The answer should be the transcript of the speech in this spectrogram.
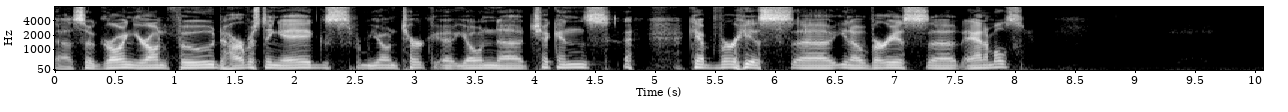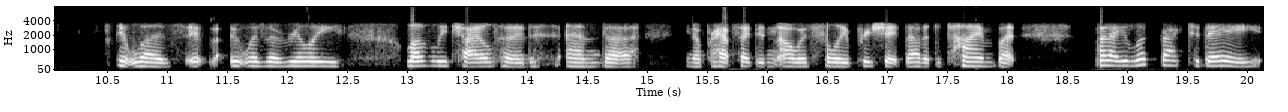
Uh, so, growing your own food, harvesting eggs from your own turk, your own chickens, kept various, you know, various animals. It was. It it was a really lovely childhood, and you know, perhaps I didn't always fully appreciate that at the time, but but I look back today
